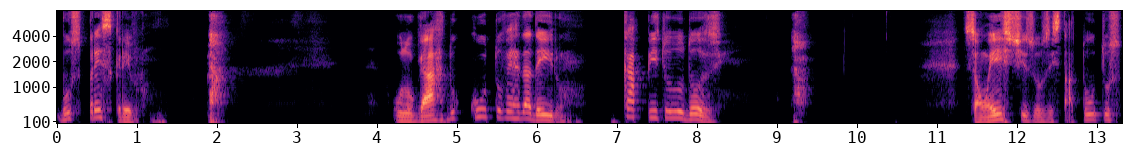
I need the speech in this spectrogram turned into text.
vos prescrevo. O lugar do culto verdadeiro. Capítulo 12. São estes os estatutos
